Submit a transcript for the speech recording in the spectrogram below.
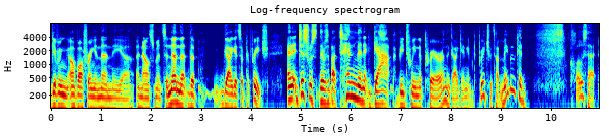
giving of offering, and then the uh, announcements, and then the the guy gets up to preach. And it just was there was about ten minute gap between the prayer and the guy getting up to preach. We thought maybe we could close that.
